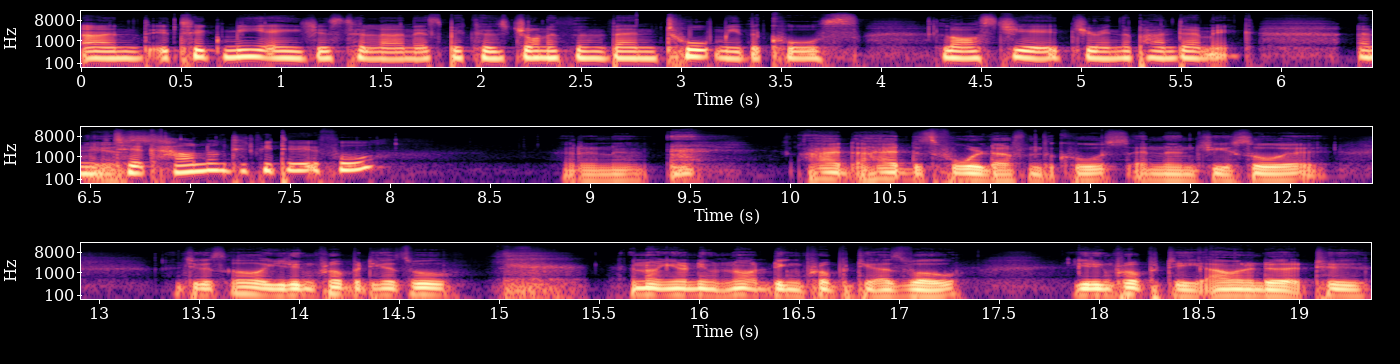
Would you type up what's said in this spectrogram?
and it took me ages to learn this because Jonathan then taught me the course last year during the pandemic. And it took how long did we do it for? I don't know. I had I had this folder from the course, and then she saw it, and she goes, "Oh, you're doing property as well? no, you're not doing, not doing property as well. Doing property. I want to do it too."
